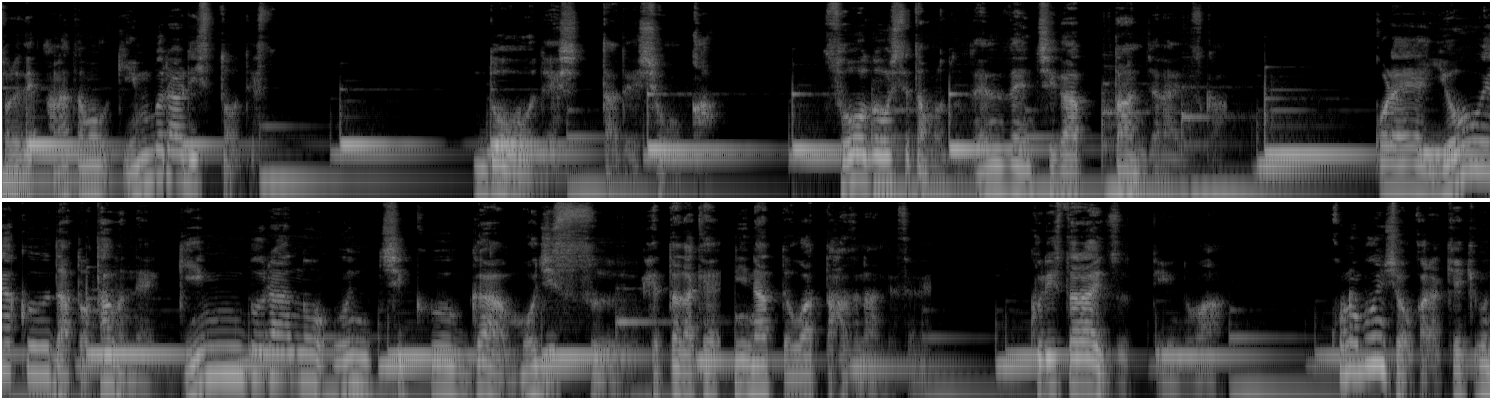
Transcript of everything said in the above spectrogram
それであなたも銀ブラリストです。どうでしたでしょうか？想像してたものと全然違ったんじゃないですか？これ、ようやくだと多分ね、銀ブラのうんちくが文字数減っただけになって終わったはずなんですよね。クリスタライズっていうのは、この文章から結局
